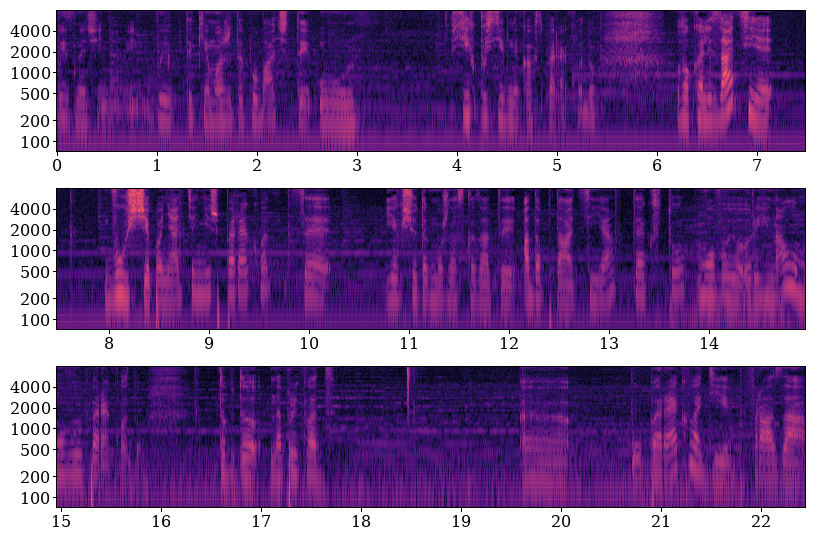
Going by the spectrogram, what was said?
визначення. Ви таке можете побачити у всіх посібниках з перекладу. Локалізація вужче поняття, ніж переклад. Це, якщо так можна сказати, адаптація тексту мовою оригіналу, мовою перекладу. Тобто, наприклад, е, у перекладі фраза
